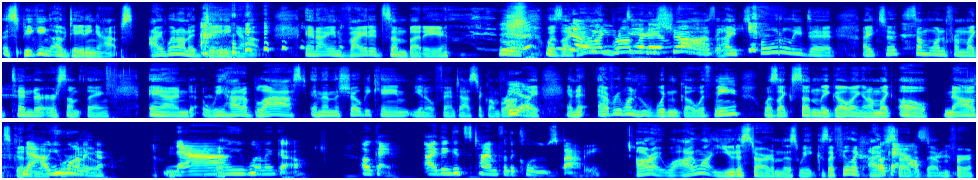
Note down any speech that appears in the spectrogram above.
Uh, speaking of dating apps, I went on a dating app and I invited somebody who was like, No, I like Broadway shows. I totally did. I took someone from like Tinder or something and we had a blast. And then the show became, you know, fantastic on Broadway. And everyone who wouldn't go with me was like suddenly going. And I'm like, oh, now it's good. now you want to go. Now you want to go. Okay. I think it's time for the clues, Bobby. All right. Well, I want you to start them this week because I feel like I've Okay, started them for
